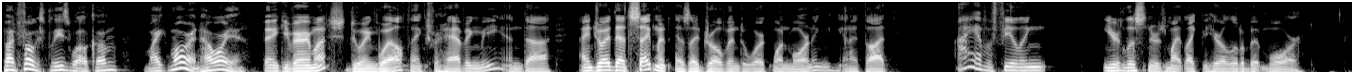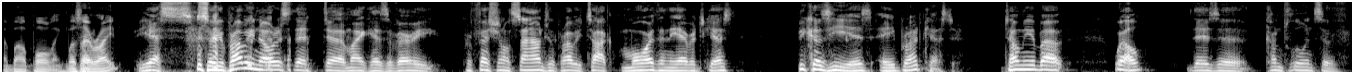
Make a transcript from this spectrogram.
But folks, please welcome Mike Morin. How are you? Thank you very much. Doing well. Thanks for having me. And uh, I enjoyed that segment as I drove into work one morning, and I thought, I have a feeling your listeners might like to hear a little bit more about bowling. Was I right? Yes. So you'll probably noticed that uh, Mike has a very professional sound. He'll probably talk more than the average guest because he is a broadcaster. Tell me about, well, there's a confluence of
